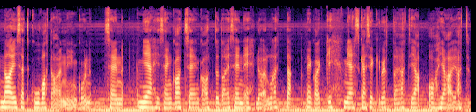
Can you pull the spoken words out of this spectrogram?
naiset kuvataan niin kuin sen miehisen katseen kautta tai sen ehdoilla, että ne kaikki mieskäsikirjoittajat ja ohjaajat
